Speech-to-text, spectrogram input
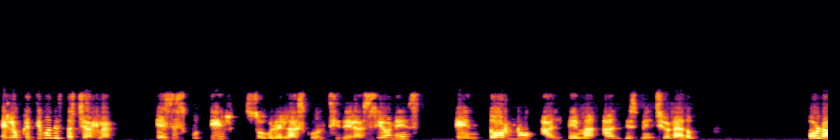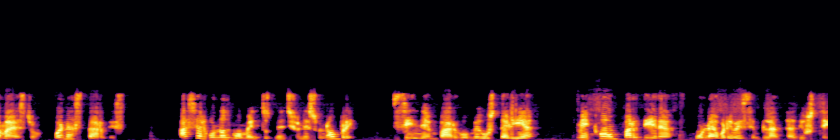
El objetivo de esta charla es discutir sobre las consideraciones en torno al tema antes mencionado. Hola maestro, buenas tardes. Hace algunos momentos mencioné su nombre. Sin embargo, me gustaría me compartiera una breve semblanza de usted.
